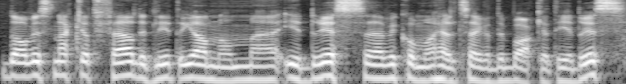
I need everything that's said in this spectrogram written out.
da har vi snakket ferdig lite grann om eh, Idris. Eh, Vi kommer helt sikkert tilbake til Idris.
